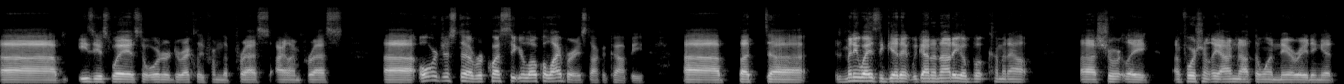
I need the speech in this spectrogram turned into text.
Uh, easiest way is to order directly from the press, Island Press, uh, or just request that your local library stock a copy. but there's many ways to get it. We got an audio book coming out shortly. Unfortunately, I'm not the one narrating it.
